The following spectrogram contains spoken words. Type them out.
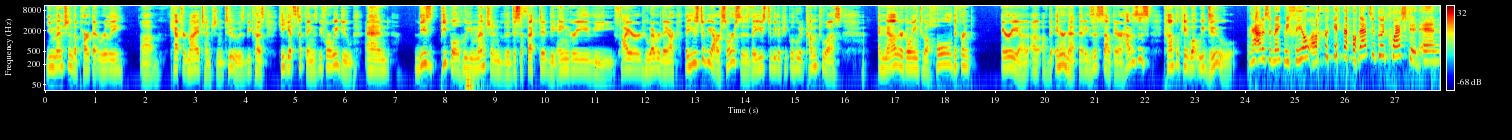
You mentioned the part that really um, captured my attention too, is because he gets to things before we do. And these people who you mentioned, the disaffected, the angry, the fired, whoever they are, they used to be our sources. They used to be the people who would come to us. And now they're going to a whole different area of, the internet that exists out there. How does this complicate what we do? How does it make me feel? Uh, you know, that's a good question. And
